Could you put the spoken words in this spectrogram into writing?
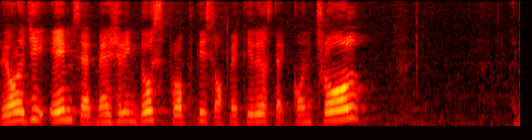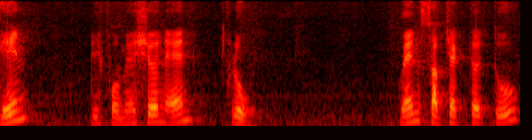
Rheology aims at measuring those properties of materials that control, again, deformation and flow when subjected to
